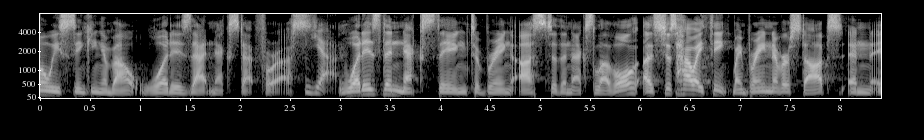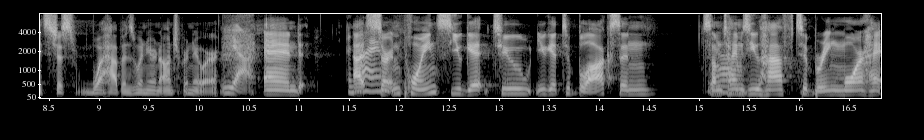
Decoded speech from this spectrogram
always thinking about what is that next step for us? Yeah. What is the next thing to bring us to the next level? It's just how I think. My brain never stops, and it's just what happens when you're an entrepreneur. Yeah. And, And at I'm- certain points, you get to you get to blocks, and sometimes you have to bring more he-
